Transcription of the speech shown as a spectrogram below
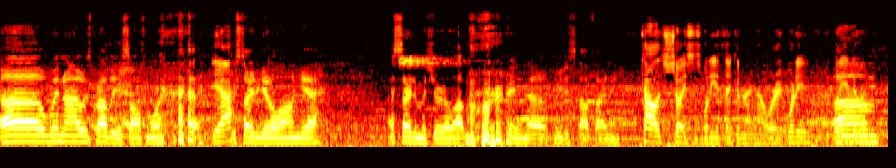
Uh, when I was probably a sophomore. Yeah? we started to get along. Yeah, I started to mature a lot more, and uh, we just stopped fighting. College choices. What are you thinking right now? Where, what are you? What are you doing? Um,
